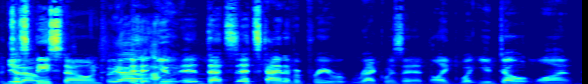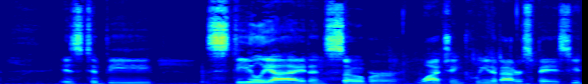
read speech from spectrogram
You Just know? be stoned. Yeah. you it, that's it's kind of a prerequisite. Like what you don't want is to be steely-eyed and sober watching Queen of Outer Space. You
